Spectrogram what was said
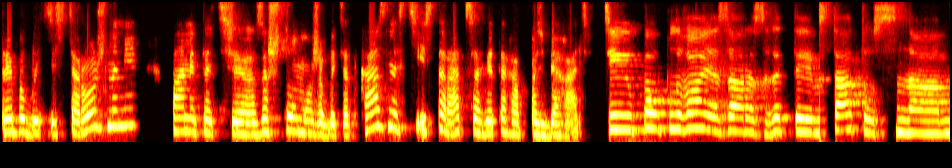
трэба быць асцярожнымі памятаць за што можа быць адказнасць і старацца гэтага пазбягаць. Ці паўплывае зараз гэты статус на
